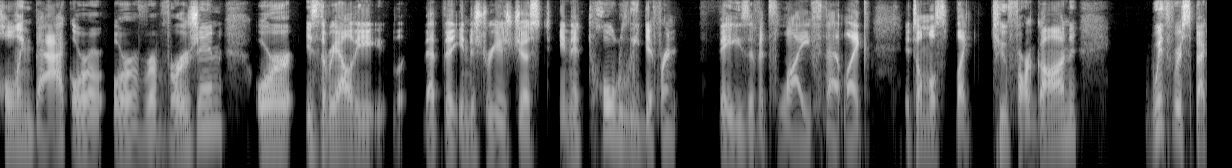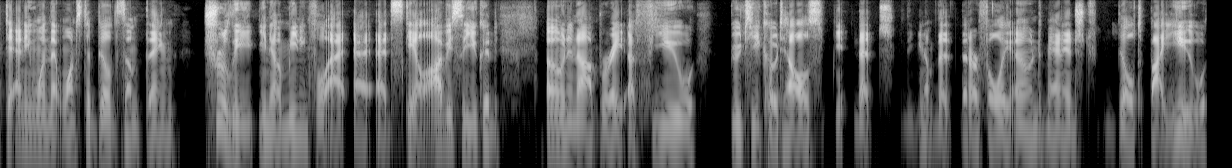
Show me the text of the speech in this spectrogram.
pulling back or or a reversion? Or is the reality that the industry is just in a totally different phase of its life that like it's almost like too far gone? With respect to anyone that wants to build something truly you know meaningful at, at, at scale obviously you could own and operate a few boutique hotels that you know that, that are fully owned managed built by you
